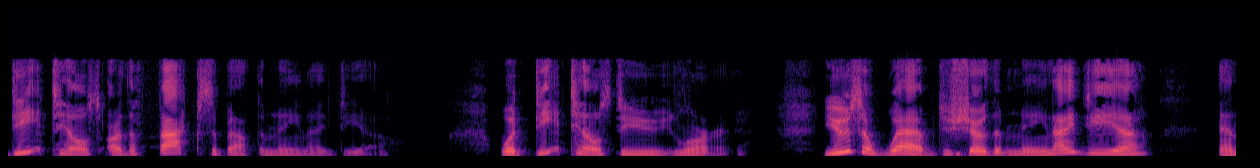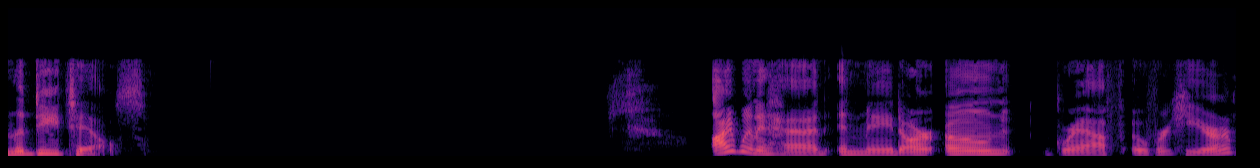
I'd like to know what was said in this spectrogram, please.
Details are the facts about the main idea. What details do you learn? Use a web to show the main idea and the details. I went ahead and made our own graph over here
